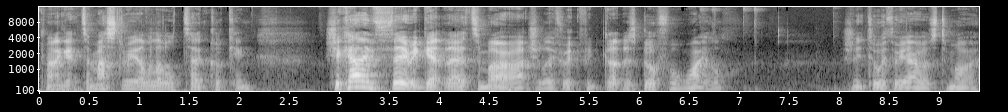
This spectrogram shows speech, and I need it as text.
Trying to get to mastery of level 10 cooking. She can, in theory, get there tomorrow, actually, if we, if we let this go for a while. She need two or three hours tomorrow.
